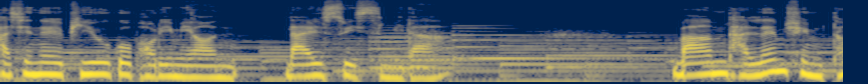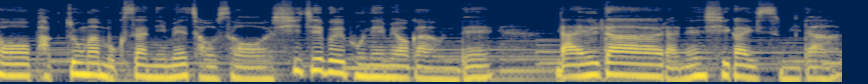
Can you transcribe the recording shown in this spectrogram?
자신을 비우고 버리면 날수 있습니다. 마음 달램 쉼터 박종환 목사님의 저서 시집을 보내며 가운데 날다라는 시가 있습니다.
